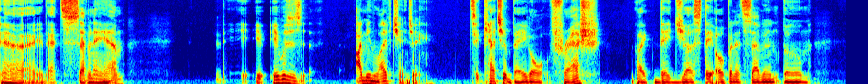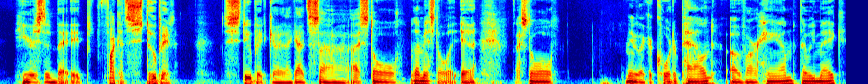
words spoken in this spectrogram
uh, at 7 a.m. It, it, it was, I mean, life changing. To catch a bagel fresh, like they just, they open at 7, boom, here's the, ba- fucking stupid stupid good. I got uh, I stole. I mean, I stole it. Yeah, I stole maybe like a quarter pound of our ham that we make.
